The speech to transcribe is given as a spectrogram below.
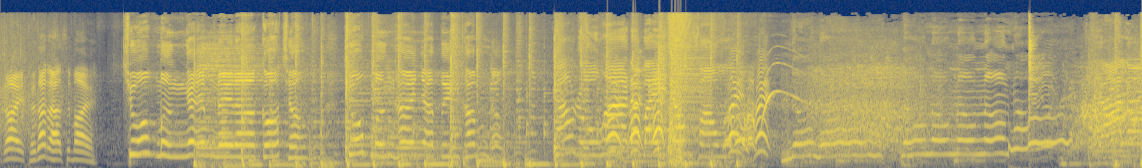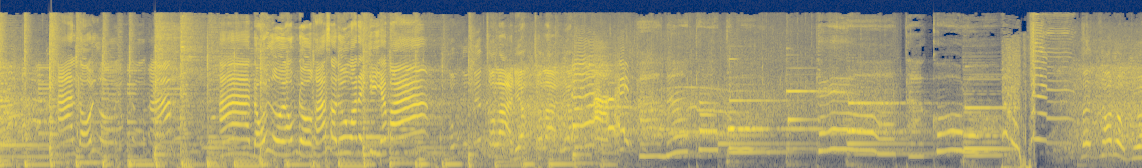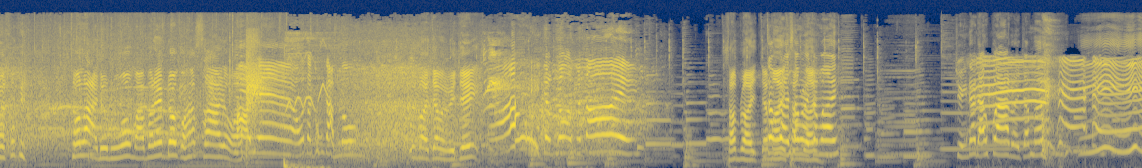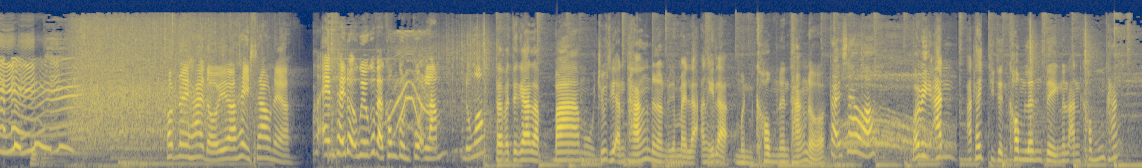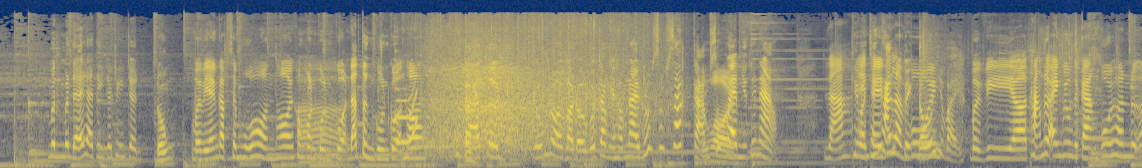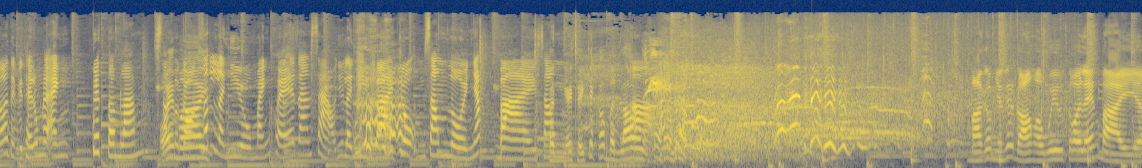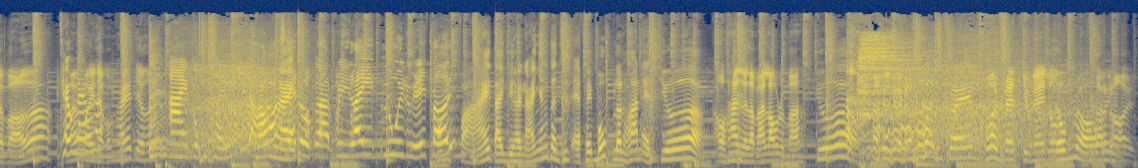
rồi thử thách ạ xin mời. Chúc mừng em nay đã có chồng. Chúc mừng hai nhà tình thắm nồng. Áo ru hoa đã bay trong phòng. No no Cho đổi người không biết cho lại được đúng không? Mà bọn em đâu có hát sai đâu oh ạ yeah ủa tao cũng cầm luôn. Xin mời cho về vị trí. Ôi, đồng đội của tôi. Xong rồi chăm xong ơi rồi xong rồi rồi. Trâm ơi. Chuyện đó đã qua rồi trâm ơi. Hôm nay hai đội à, thấy sao nè? Em thấy đội Will có vẻ không cuồn cuộn lắm đúng không? Tại vì thực ra là ba mùa trước thì anh thắng nên là lần này là anh nghĩ là mình không nên thắng nữa. Tại sao hả bởi vì anh anh thấy chương trình không lên tiền nên anh không muốn thắng mình mình để lại tiền cho chương trình. Đúng. Bởi vì em gặp xem hú hồn thôi không còn À. cuồn cuộn đã từng cuồn cuộn thôi. Đã từng. Đúng rồi và đội của trâm ngày hôm nay rất xuất sắc. Cảm Đúng xúc rồi. của em như thế nào? Dạ khi mà em thấy rất là tuyệt vui. đối như vậy. Bởi vì ờ, thắng được anh Will thì càng vui hơn nữa tại vì thấy lúc nãy anh quyết tâm lắm. Xong em rồi còn ơi. rất là nhiều mánh khóe gian xảo như là nhìn bài trộm xong rồi nhắc bài xong bình nghệ sĩ chắc có bình lâu. À. mà công nhận cái đoạn mà Will coi lén bài à, vợ á Khéo máy léo quay lắm. nào cũng thấy hết trơn á ai cũng thấy cái đoạn Không đó hề. sẽ được là relay lui relay tới Không phải, tại vì hồi nãy nhắn tin xin add Facebook lên hỏi anh add chưa? ồ hai người làm bạn lâu rồi mà Chưa. Mới anh friend. mới hình friend chiều nay luôn Đúng rồi. rồi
